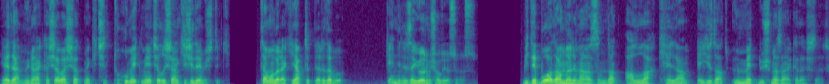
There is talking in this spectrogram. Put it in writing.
ya da münakaşa başlatmak için tohum ekmeye çalışan kişi demiştik. Tam olarak yaptıkları da bu. Kendinize görmüş oluyorsunuz. Bir de bu adamların ağzından Allah, kelam, ecdat, ümmet düşmez arkadaşlar.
